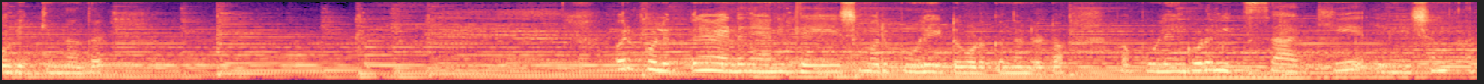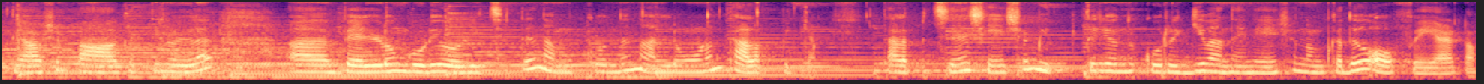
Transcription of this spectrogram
ഒഴിക്കുന്നത്. ഒരു പുളിപ്പിന് വേണ്ടി ഞാൻ ലേശം ഒരു പുളി ഇട്ട് കൊടുക്കുന്നുണ്ട് കേട്ടോ. അപ്പോൾ പുളിയും കൂടി മിക്സാക്കി ലേശം അത്യാവശ്യം പാകത്തിനുള്ള വെള്ളവും കൂടി ഒഴിച്ചിട്ട് നമുക്കൊന്ന് നല്ലോണം തിളപ്പിക്കാം. തിളപ്പിച്ചതിന് ശേഷം ഇത്തിരി ഒന്ന് കുറുകി വന്നതിന് ശേഷം നമുക്കത് ഓഫ് ചെയ്യാം കേട്ടോ.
